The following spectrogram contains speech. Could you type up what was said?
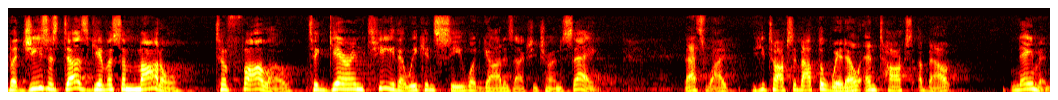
But Jesus does give us a model to follow to guarantee that we can see what God is actually trying to say. That's why he talks about the widow and talks about Naaman.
